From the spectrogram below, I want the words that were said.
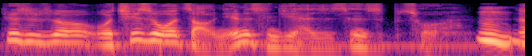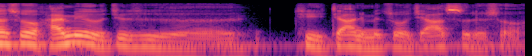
就是说我其实我早年的成绩还是真是不错，嗯。那时候还没有就是呃替家里面做家事的时候，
